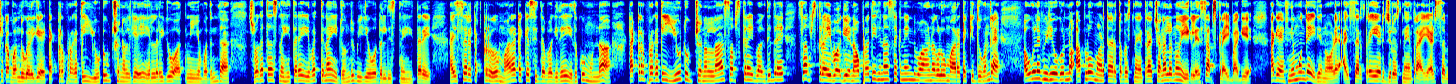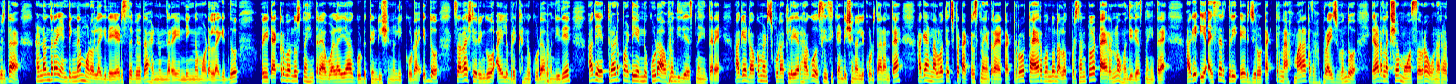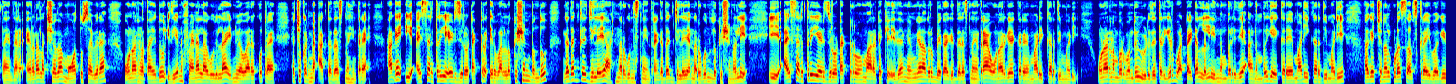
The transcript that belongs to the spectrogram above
ವೀಕ್ಷಕ ಬಂಧುಗಳಿಗೆ tractor Pragati YouTube ಚಾನಲ್ಗೆ ಎಲ್ಲರಿಗೂ ಆತ್ಮೀಯವಾದಂಥ ಸ್ವಾಗತ ಸ್ನೇಹಿತರೆ. ಇವತ್ತಿನ ಇದೊಂದು ವಿಡಿಯೋದಲ್ಲಿ ಸ್ನೇಹಿತರೆ, ಐಸರ್ ಟ್ರ್ಯಾಕ್ಟರು ಮಾರಾಟಕ್ಕೆ ಸಿದ್ಧವಾಗಿದೆ. ಇದಕ್ಕೂ ಮುನ್ನ ಟ್ರ್ಯಾಕ್ಟರ್ ಪ್ರಗತಿ ಯೂಟ್ಯೂಬ್ ಚಾನಲ್ನ ಸಬ್ಸ್ಕ್ರೈಬ್ ಆಗದಿದ್ದರೆ ಸಬ್ಸ್ಕ್ರೈಬ್ ಆಗಿ. ನಾವು ಪ್ರತಿದಿನ ಸೆಕೆಂಡ್ ಹ್ಯಾಂಡ್ ವಾಹನಗಳು ಮಾರಾಟಕ್ಕಿದ್ದು ಅಂದರೆ ಅವುಗಳ ವಿಡಿಯೋಗಳನ್ನು ಅಪ್ಲೋಡ್ ಮಾಡ್ತಾ ಇರ್ತವೆ ಸ್ನೇಹಿತರ ಚಾನಲನ್ನು ಈಗಲೇ ಸಬ್ಸ್ಕ್ರೈಬ್ ಆಗಿ. ಹಾಗೆ ನಿಮ್ಮ ಮುಂದೆ ಇದೆ ನೋಡಿ ಐಸರ್ ತ್ರೀ ಏಟ್ ಜೀರೋ ಸ್ನೇಹಿತರ, ಎರಡು ಸಾವಿರದ ಹನ್ನೊಂದರ ಎಂಡಿಂಗ್ನ ಮಾಡಲ್ ಆಗಿದೆ. ಎರಡು ಸಾವಿರದ ಹನ್ನೊಂದರ ಎಂಡಿಂಗ್ನ ಮಾಡಲ್ ಆಗಿದ್ದು ಈ ಟ್ಯಾಕ್ಟರ್ ಬಂದು ಸ್ನೇಹಿತರೆ, ಒಳ್ಳೆಯ ಗುಡ್ ಕಂಡೀಷನಲ್ಲಿ ಕೂಡ ಇದ್ದು, ಸದಾ ಸ್ಟೇರಿಂಗು ಆಯಿಲ್ ಬ್ರೇಕನ್ನು ಕೂಡ ಹೊಂದಿದೆ. ಹಾಗೆ ಥರ್ಡ್ ಪಾರ್ಟಿಯನ್ನು ಕೂಡ ಹೊಂದಿದೆ ಸ್ನೇಹಿತರೆ. ಹಾಗೆ ಡಾಕ್ಯುಮೆಂಟ್ಸ್ ಕೂಡ ಕ್ಲಿಯರ್ ಹಾಗೂ ಸಿ ಸಿ ಕಂಡೀಷನಲ್ಲಿ ಕೊಡ್ತಾರಂತೆ. ಹಾಗೆ ನಲ್ವತ್ತು ಎಚ್ ಪಿ ಟ್ಯಾಕ್ಟರ್ ಸ್ನೇಹಿತರೆ ಟ್ರ್ಯಾಕ್ಟರು ಟೈರ್ ಬಂದು ನಲ್ವತ್ತು ಪರ್ಸೆಂಟು ಟೈರನ್ನು ಹೊಂದಿದೆ ಸ್ನೇಹಿತರೆ. ಹಾಗೆ ಈ ಐಸರ್ ತ್ರೀ ಏಟ್ ಜೀರೋ ಟ್ರ್ಯಾಕ್ಟರ್ನ ಮಾರಾಟದ ಪ್ರೈಸ್ ಬಂದು ಎರಡು ಲಕ್ಷ ಮೂವತ್ತು ಸಾವಿರ ಓನರ್ ಹೇಳ್ತಾ ಇದ್ದಾರೆ. ಎರಡು ಲಕ್ಷದ ಮೂವತ್ತು ಸಾವಿರ ಓನರ್ ಹೇಳ್ತಾ ಇದ್ದು, ಇದೇನು ಫೈನಲ್ ಆಗುವುದಿಲ್ಲ. ಇನ್ನೂ ವ್ಯವಹಾರ ಕೂತ್ರೆ ಹೆಚ್ಚು ಕಡಿಮೆ ಆಗ್ತದೆ ಸ್ನೇಹಿತರೆ. ಹಾಗೆ ಈ Eicher three eight zero tractor ಇರುವ ಲೊಕೇಶನ್ ಬಂದು ಗದಗ ಜಿಲ್ಲೆಯ ನರಗುಂದ ಸ್ನೇಹಿತರೆ. ಗದಗ ಜಿಲ್ಲೆಯ ನರಗುಂದ ಲೊಕೇಶನಲ್ಲಿ ಈ Eicher three eight zero tractor ಮಾರಾಟಕ್ಕೆ ಇದೆ. ನಿಮಗೇನಾದರೂ ಬೇಕಾಗಿದ್ದರೆ ಸ್ನೇಹಿತರೆ, ಆ ಓನರ್ಗೆ ಕರೆ ಮಾಡಿ, ಖರೀದಿ ಮಾಡಿ. ಓನರ್ ನಂಬರ್ ಬಂದು ವಿಡಿಯೋದ ತೆಳಗಿರುವ ಟೈಟಲಲ್ಲಿ ನಂಬರ್ ಇದೆ. ಆ ನಂಬರ್ಗೆ ಕರೆ ಮಾಡಿ, ಖರೀದಿ ಮಾಡಿ. ಹಾಗೆ ಚಾನಲ್ ಕೂಡ ಸಬ್ಸ್ಕ್ರೈಬ್ ಆಗಿ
